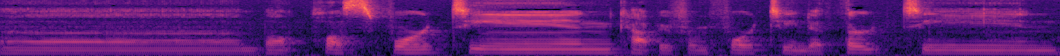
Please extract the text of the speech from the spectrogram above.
Uh, bump plus 14, copy from 14 to 13.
